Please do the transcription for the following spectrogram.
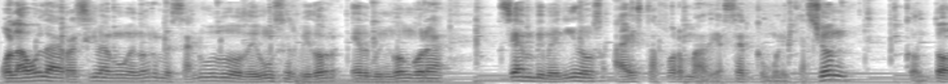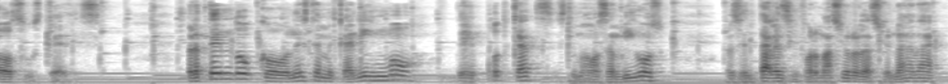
Hola, hola, reciban un enorme saludo de un servidor, Edwin Góngora. Sean bienvenidos a esta forma de hacer comunicación con todos ustedes. Pretendo con este mecanismo de podcast, estimados amigos, presentarles información relacionada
